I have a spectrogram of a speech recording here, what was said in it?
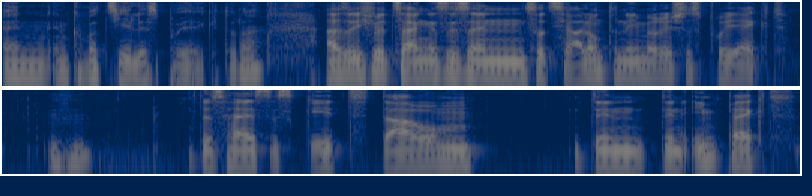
ein, ein kommerzielles Projekt, oder? Also ich würde sagen, es ist ein sozialunternehmerisches Projekt. Mhm. Das heißt, es geht darum, den, den Impact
